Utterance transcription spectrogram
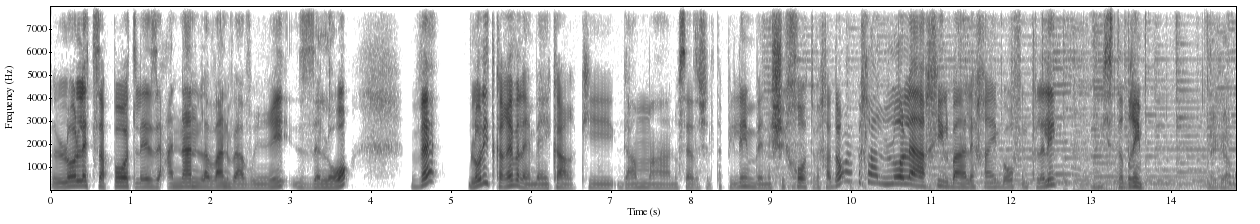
לא לצפות לאיזה ענן לבן ואוורירי, זה לא. לא להתקרב אליהם בעיקר, כי גם הנושא הזה של טפילים ונשיכות וכדומה, בכלל לא להאכיל בעלי חיים באופן כללי, הם מסתדרים. לגמרי,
